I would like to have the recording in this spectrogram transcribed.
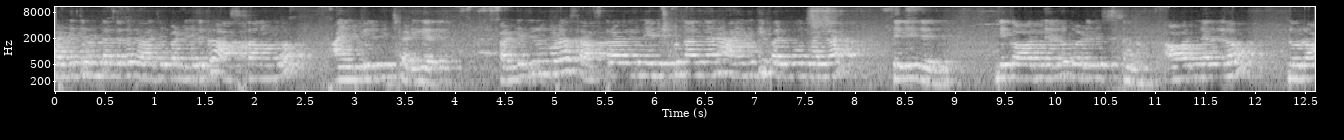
పండితులు ఉంటారు కదా రాజ పండితులు ఆ స్థానంలో ఆయన పిలిపించి అడిగారు. పండితులు కూడా శాస్త్రాలను నేర్చుకున్నారు కానీ ఆయనకి పరిపూర్ణంగా తెలియలేదు. నీకు ఆరు నెలలు గడువిస్తాను. ఆరు నెలల్లో నువ్వు రా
